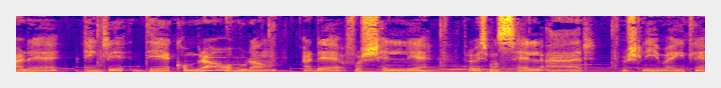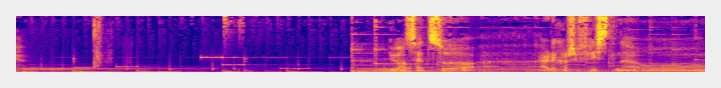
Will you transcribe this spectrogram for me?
er det egentlig det kommer av, og hvordan er det forskjellig fra hvis man selv er muslim, egentlig? Uansett så er det kanskje fristende å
